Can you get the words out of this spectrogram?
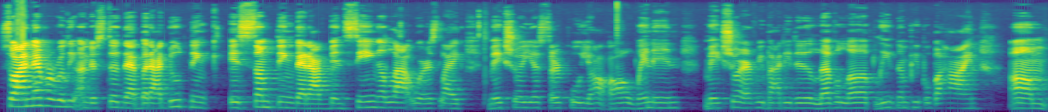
so i never really understood that but i do think it's something that i've been seeing a lot where it's like make sure your circle y'all all winning make sure everybody to level up leave them people behind um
